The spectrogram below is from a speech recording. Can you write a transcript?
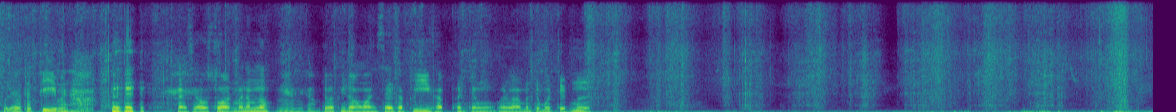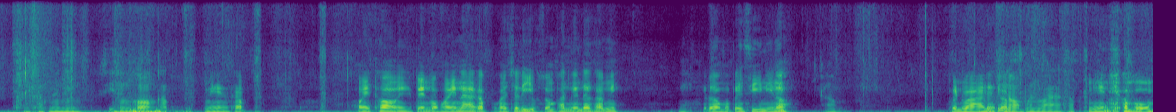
บ่ได้เอาทับพี่มันนายจะเอาสอดมานำเนาะแม่นครับแต่ว่าพี่น้องว่าให้ใส่ทับพี่ครับเพิ่นจังเพิ่นว่ามันจะบ่เจ็บมือนี่ครับนั่นนี่สีทองทองๆครับแม่นครับ หอยทองนี่เป็นบ่หอยหน้ากับหอยเฉลีบสมพันธ์กันเด้อครับนี่นี่ก็ดอกมาเป็นสีนี้เนาะครับเพิ่นว่าเด้อพี่ครับน้องเพิ่นว่าครับแม่นครับผม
